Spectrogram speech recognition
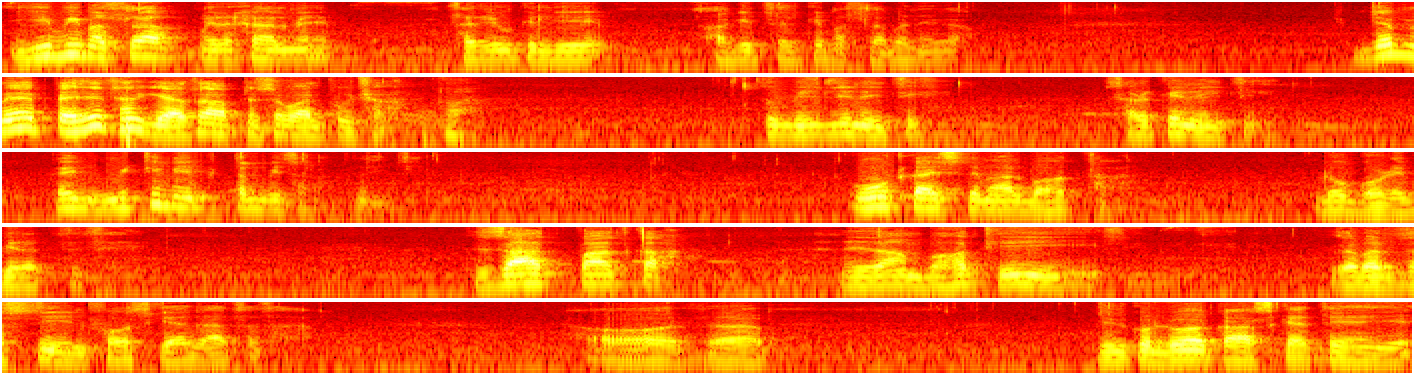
یہ بھی مسئلہ میرے خیال میں سریوں کے لیے آگے چل کے مسئلہ بنے گا۔ جب میں پہلے تھر گیا تھا آپ نے سوال پوچھا۔ ہاں۔ تو بجلی نہیں تھی سڑکیں نہیں تھیں کہیں مٹی میں تک بھی سڑک نہیں تھی۔ اونٹ کا استعمال بہت تھا لوگ گھوڑے بھی رکھتے تھے۔ ذات پات کا نظام بہت ہی زبردستی انفورس کیا جاتا تھا۔ اور جن کو لوور کاسٹ کہتے ہیں یہ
